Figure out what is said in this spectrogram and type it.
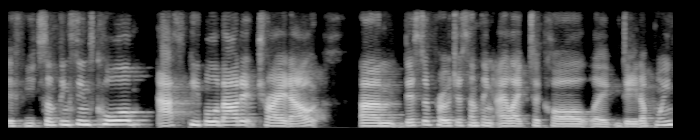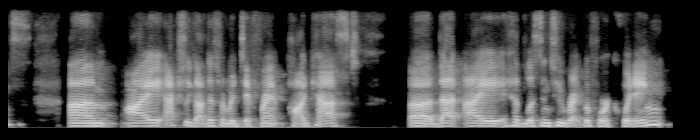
if you, something seems cool, ask people about it, try it out. Um, this approach is something I like to call like data points. Um, I actually got this from a different podcast uh, that I had listened to right before quitting.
